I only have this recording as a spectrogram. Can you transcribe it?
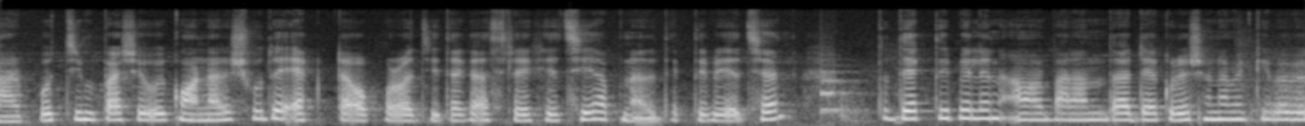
আর পশ্চিম পাশে ওই কর্নারে শুধু একটা অপরাজিতা গাছ রেখেছি, আপনারা দেখতে পেয়েছেন। তো দেখতে পেলেন আমার বারান্দা ডেকোরেশন আমি কীভাবে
